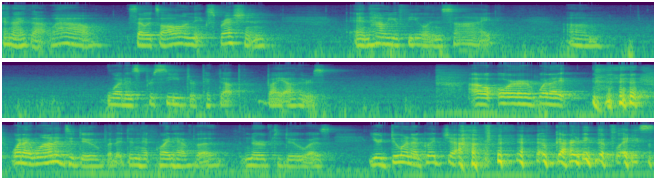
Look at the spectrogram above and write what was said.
And I thought, wow. So it's all in the expression and how you feel inside. Um, what is perceived or picked up by others. Oh, or what I what I wanted to do, but I didn't quite have the nerve to do was, you're doing a good job of guarding the place.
